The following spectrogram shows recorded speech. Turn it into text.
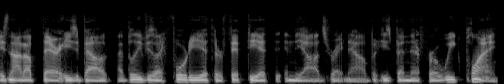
is not up there. He's about, I believe he's like 40th or 50th in the odds right now, but he's been there for a week playing.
